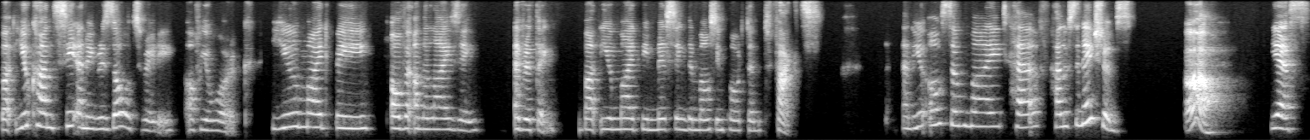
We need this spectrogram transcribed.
but you can't see any results really of your work. You might be over analyzing everything but you might be missing the most important facts. And you also might have hallucinations. Ah. Yes.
